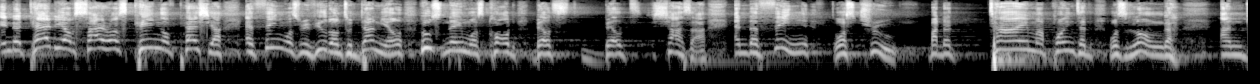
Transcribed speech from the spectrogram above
In the third year of Cyrus, king of Persia, a thing was revealed unto Daniel, whose name was called Belshazzar. And the thing was true, but the time appointed was long, and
